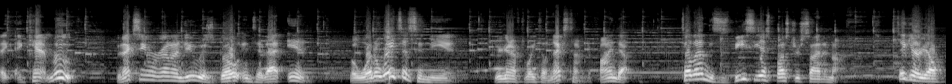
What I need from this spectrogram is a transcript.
it, it can't move. The next thing we're going to do is go into that inn. But what awaits us in the inn? You're going to have to wait till next time to find out. Till then, this is BCS Buster signing off. Take care, y'all.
